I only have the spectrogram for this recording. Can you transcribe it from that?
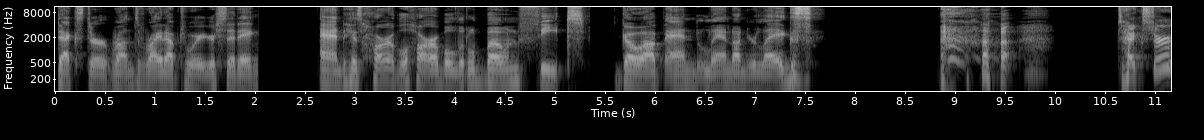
Dexter runs right up to where you're sitting, and his horrible, horrible little bone feet go up and land on your legs. Dexter?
